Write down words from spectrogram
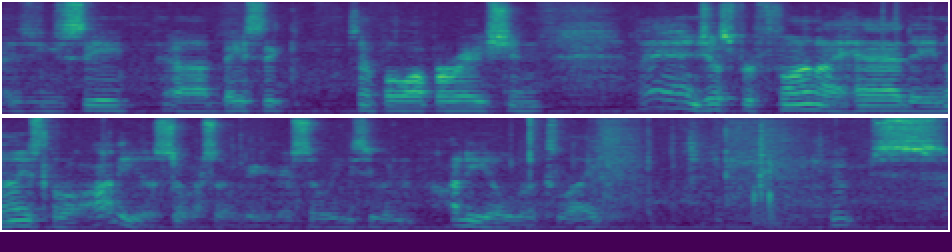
As you can see, uh, basic, simple operation. And just for fun, I had a nice little audio source over here, so we can see what an audio looks like. Oops.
